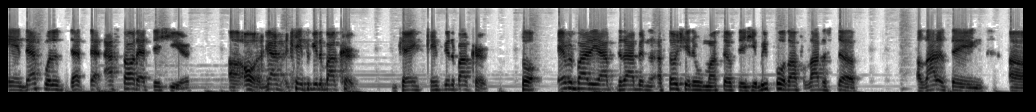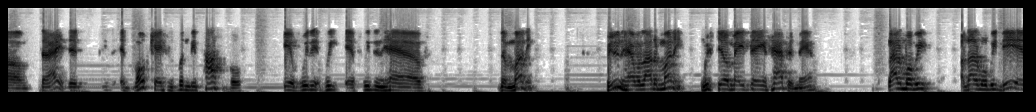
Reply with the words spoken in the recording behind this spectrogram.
and that's what that that I saw that this year. Uh, oh, guys, I can't forget about Kurt. Okay, can't forget about Kurt. So everybody I, that I've been associated with myself this year, we pulled off a lot of stuff, a lot of things um, that I did. In most cases, wouldn't be possible if we did we if we didn't have the money. We didn't have a lot of money. We still made things happen, man. A lot of what we a lot of what we did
